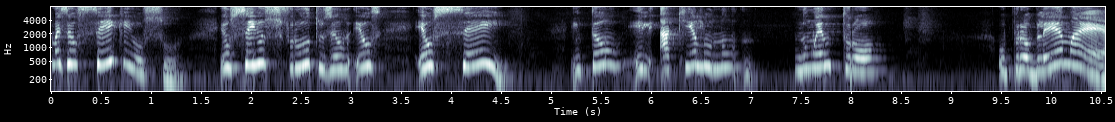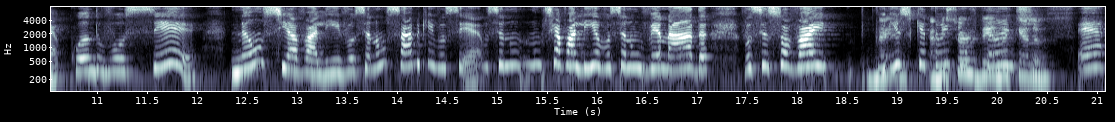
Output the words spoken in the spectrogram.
mas eu sei quem eu sou. Eu sei os frutos, eu, eu, eu sei. Então, ele, aquilo não, não entrou. O problema é quando você não se avalia, você não sabe quem você é, você não, não se avalia, você não vê nada, você só vai. Por Vai isso que é tão importante. aquelas- É,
